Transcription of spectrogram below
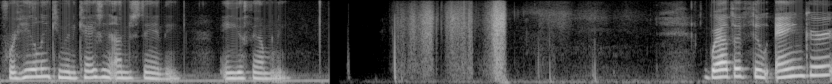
for healing, communication, and understanding in your family. whether through anger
